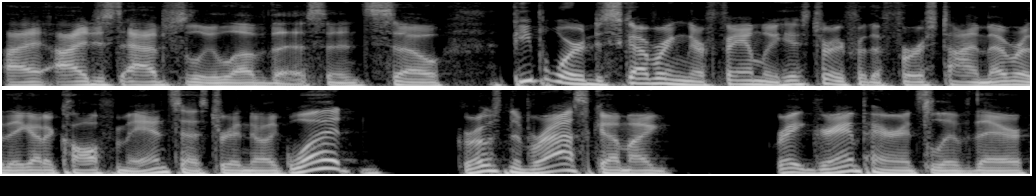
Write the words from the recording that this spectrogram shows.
I, I just absolutely love this. And so people were discovering their family history for the first time ever. They got a call from Ancestry and they're like, what? Gross, Nebraska. My great grandparents lived there.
